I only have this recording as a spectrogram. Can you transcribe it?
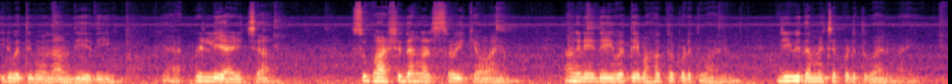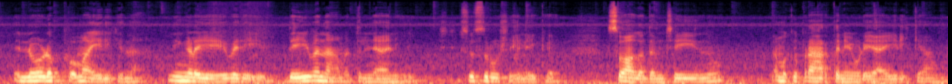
ഇരുപത്തിമൂന്നാം തീയതി വെള്ളിയാഴ്ച സുഭാഷിതങ്ങൾ ശ്രവിക്കുവാനും അങ്ങനെ ദൈവത്തെ മഹത്വപ്പെടുത്തുവാനും ജീവിതം മെച്ചപ്പെടുത്തുവാനുമായി എന്നോടൊപ്പമായിരിക്കുന്ന നിങ്ങളെ ഏവരെയും ദൈവനാമത്തിൽ ഞാൻ ഈ ശുശ്രൂഷയിലേക്ക് സ്വാഗതം ചെയ്യുന്നു. നമുക്ക് പ്രാർത്ഥനയോടെ ആയിരിക്കാം.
